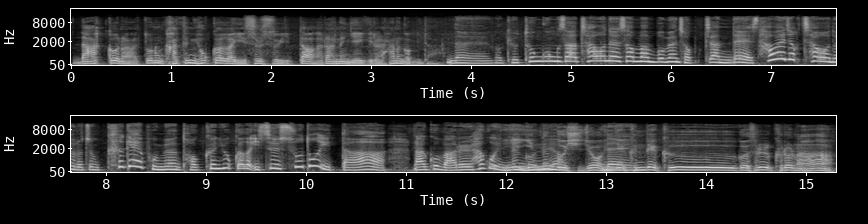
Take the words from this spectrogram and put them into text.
낮거나 또는 같은 효과가 있을 수 있다라는 얘기를 하는 겁니다. 네, 그러니까 교통공사 차원에서만 보면 적자인데 사회적 차원으로 좀 크게 보면 더 큰 효과가 있을 수도 있다라고 말을 하고 있는 이게 거네요. 있는 것이죠. 네. 이제 근데 그것을 그러나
